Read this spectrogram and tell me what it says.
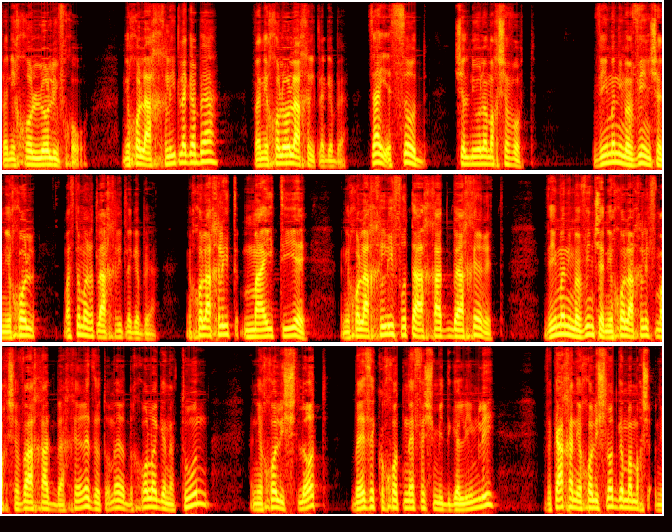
ואני יכול לא לבחור. אני יכול להחליט לגביה ואני יכול לא להחליט לגביה. זה היסוד של ניהול המחשבות. ואם אני מבין שאני יכול, מה זאת אומרת להחליט לגביה? אני יכול להחליט מה היא תהיה, אני יכול להחליף אותה אחת באחרת. ואם אני מבין שאני יכול להחליף מחשבה אחת באחרת, זאת אומרת, בכל רגע נתון, אני יכול לשלוט באיזה כוחות נפש מתגלים לי, וככה אני יכול לשלוט גם במחשבות, אני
